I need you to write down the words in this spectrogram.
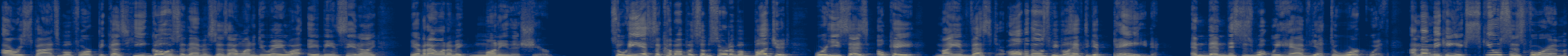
are responsible for it because he goes to them and says, I want to do A, A B, and C. And they're like, yeah, but I want to make money this year. So he has to come up with some sort of a budget where he says, okay, my investor, all of those people have to get paid. And then this is what we have yet to work with. I'm not making excuses for him,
